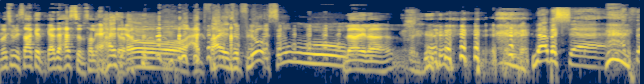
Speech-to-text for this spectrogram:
ما تشوفني ساكت قاعد أحسب صار لي احس أوه عاد فايز الفلوس. لا إله. لا بس آه، أكثر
